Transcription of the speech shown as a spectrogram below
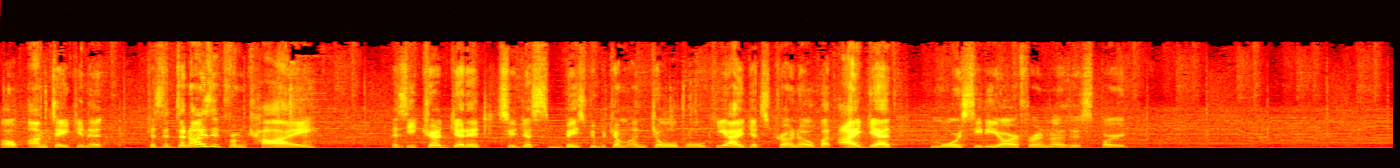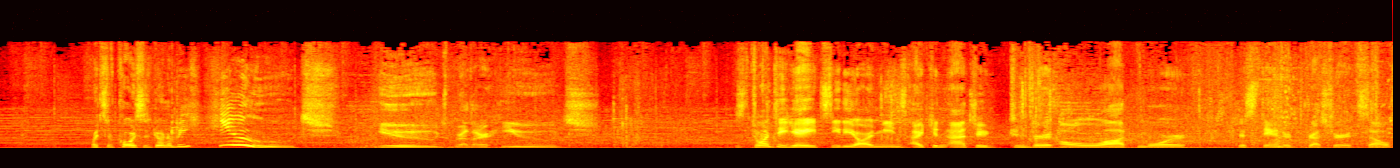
Oh, I'm taking it. Because it denies it from Kai. Because he could get it to just basically become unkillable. He yeah, gets Chrono, but I get more CDR for another Spark. Which of course is going to be huge. Huge, brother. Huge. This 28 CDR means I can actually convert a lot more standard pressure itself.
